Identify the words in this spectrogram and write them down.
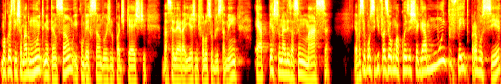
uma coisa que tem chamado muito minha atenção, e conversando hoje no podcast da Acelera aí, a gente falou sobre isso também, é a personalização em massa. É você conseguir fazer alguma coisa chegar muito feito para você,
